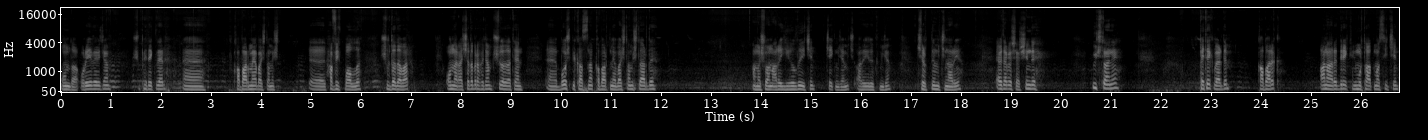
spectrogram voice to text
Onu da oraya vereceğim. Şu petekler e, kabarmaya başlamış. E, hafif ballı. Şurada da var. Onları aşağıda bırakacağım. Şurada zaten e, boş bir kasına kabartmaya başlamışlardı. Ama şu an arı yığıldığı için çekmeyeceğim hiç. Arıyı dökmeyeceğim. Çırptığım için arıyı. Evet arkadaşlar şimdi 3 tane petek verdim. Kabarık. Ana arı direkt yumurta atması için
